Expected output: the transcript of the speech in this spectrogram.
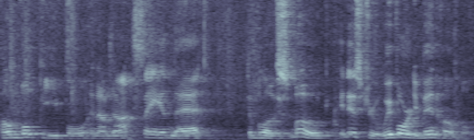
humble people, and I'm not saying that to blow smoke. It is true. We've already been humble.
